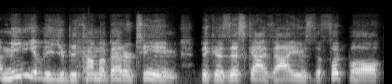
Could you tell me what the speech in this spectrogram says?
immediately you become a better team because this guy values the football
